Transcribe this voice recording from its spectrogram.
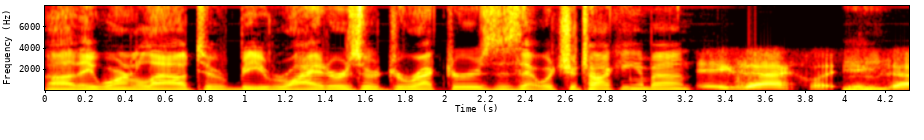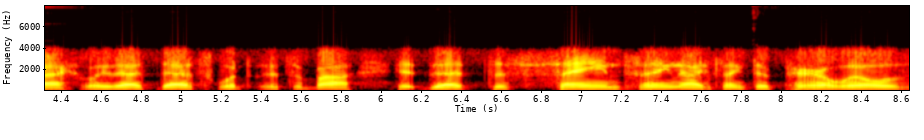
Uh, they weren't allowed to be writers or directors. Is that what you're talking about? Exactly, Mm-hmm. exactly. That that's what it's about. It, that the same thing I think that parallels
